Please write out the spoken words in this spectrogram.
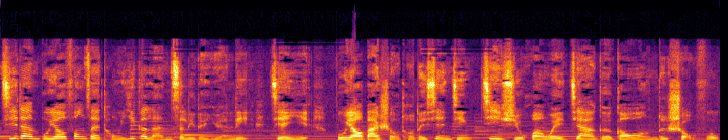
鸡蛋不要放在同一个篮子里的原理，建议不要把手头的现金继续换为价格高昂的首付，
